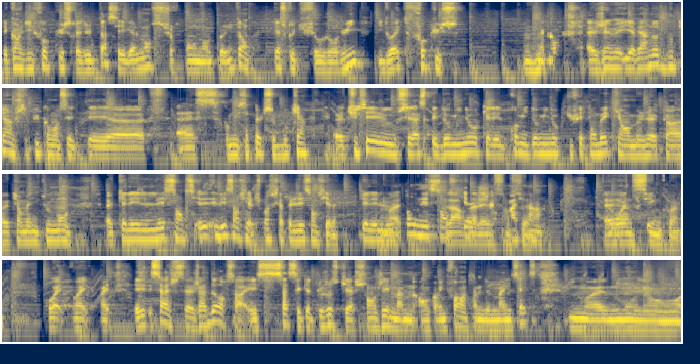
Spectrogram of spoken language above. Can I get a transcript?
Et quand je dis focus résultat, c'est également sur ton emploi du temps. Qu'est-ce que tu fais aujourd'hui? Il doit être focus. Mhm. D'accord. Euh, il y avait un autre bouquin, je sais plus comment c'était, euh, euh, comment il s'appelle ce bouquin. tu sais où c'est l'aspect domino. Quel est le premier domino que tu fais tomber qui, emmène, qui emmène tout le monde Quel est l'essentiel L'essentiel. Je pense qu'il s'appelle l'essentiel. Quel est le ouais, ton essentiel matin One thing, quoi. Ouais, ouais, ouais. Et ça, j'adore ça. Et ça, c'est quelque chose qui a changé, ma, encore une fois, en termes de mindset, mon, mon,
